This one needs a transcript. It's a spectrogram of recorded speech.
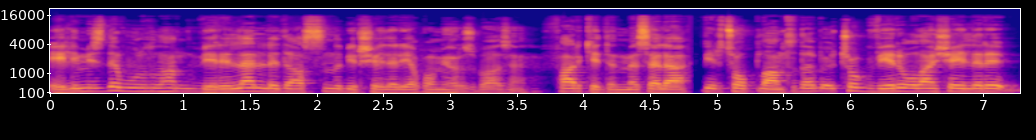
elimizde vurulan verilerle de aslında bir şeyleri yapamıyoruz bazen. Fark edin mesela bir toplantıda böyle çok veri olan şeyleri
